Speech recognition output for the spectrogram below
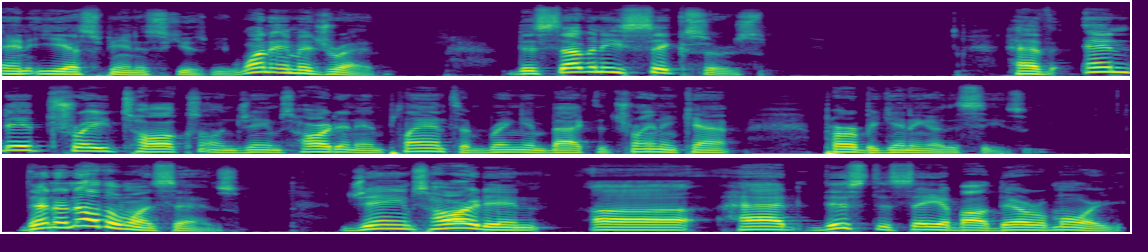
and ESPN. Excuse me. One image read: The 76ers have ended trade talks on James Harden and plan to bring him back to training camp per beginning of the season. Then another one says James Harden uh, had this to say about Daryl Morey.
